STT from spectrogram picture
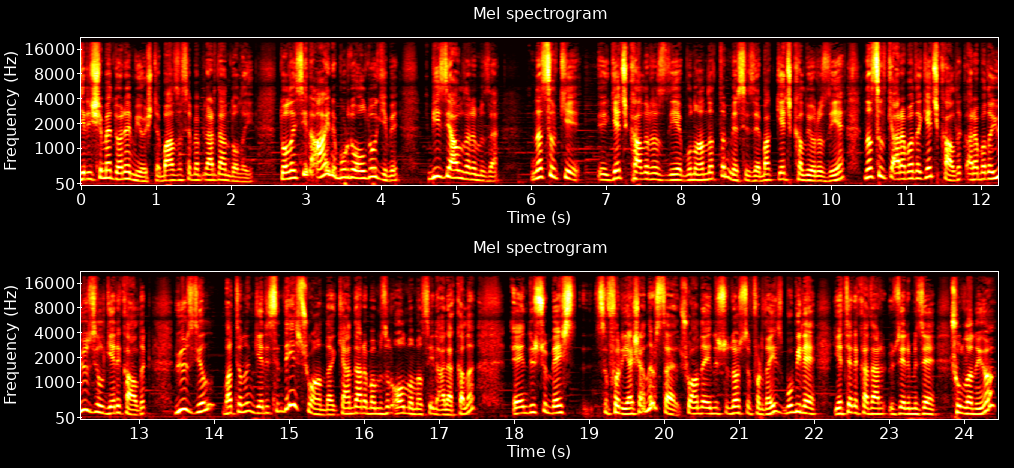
girişime dönemiyor işte bazı sebeplerden dolayı. Dolayısıyla aynı burada olduğu gibi biz yavrularımıza Nasıl ki e, geç kalırız diye bunu anlattım ya size. Bak geç kalıyoruz diye. Nasıl ki arabada geç kaldık. Arabada 100 yıl geri kaldık. 100 yıl batının gerisindeyiz şu anda. Kendi arabamızın olmamasıyla alakalı. Endüstri 5.0 yaşanırsa şu anda Endüstri 4.0'dayız. Bu bile yeteri kadar üzerimize çullanıyor.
